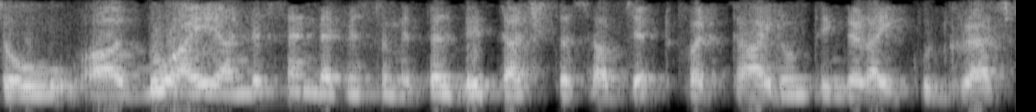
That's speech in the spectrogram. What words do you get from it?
So uh, though I understand that Mr. Mittal did touch the subject, but I don't think that I could grasp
